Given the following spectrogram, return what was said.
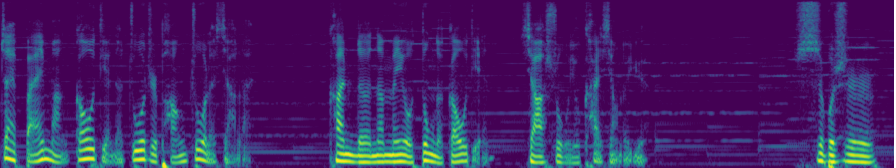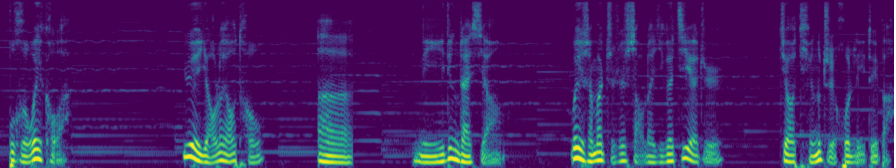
在摆满糕点的桌子旁坐了下来，看着那没有动的糕点，夏树又看向了月：“是不是不合胃口啊？”月摇了摇头：“呃，你一定在想，为什么只是少了一个戒指，就要停止婚礼，对吧？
